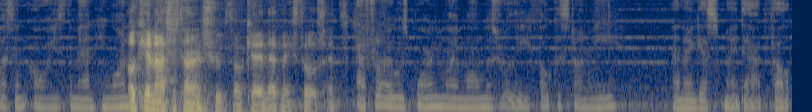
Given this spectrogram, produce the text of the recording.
wasn't always the man he wanted. Okay, now she's telling the truth. Okay, that makes total sense. After I was born, my mom was really focused on me, and I guess my dad felt.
